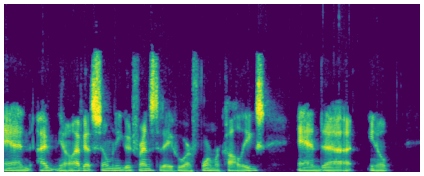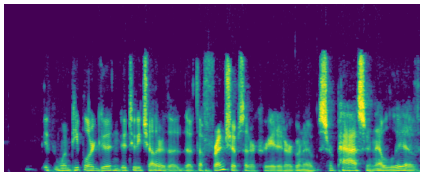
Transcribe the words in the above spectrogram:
And I, you know, I've got so many good friends today who are former colleagues, and uh, you know, if, when people are good and good to each other, the, the the friendships that are created are going to surpass and outlive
